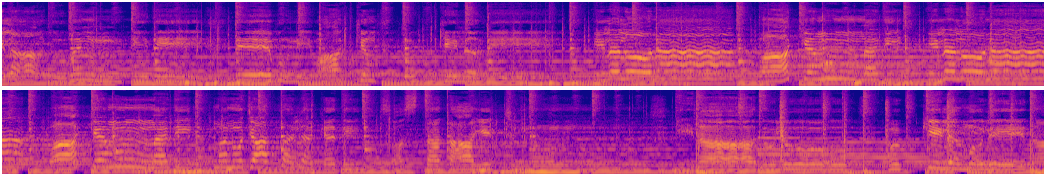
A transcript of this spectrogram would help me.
లోకము దేవుని వాక్యం కుక్కిలమే ఇలలోనా వాక్యమున్నది ఇలలోనా వాక్యమున్నది మనుజాతలకది స్వస్థత ఇచ్చును. గిలాదులు గుక్కిలము లేదా?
